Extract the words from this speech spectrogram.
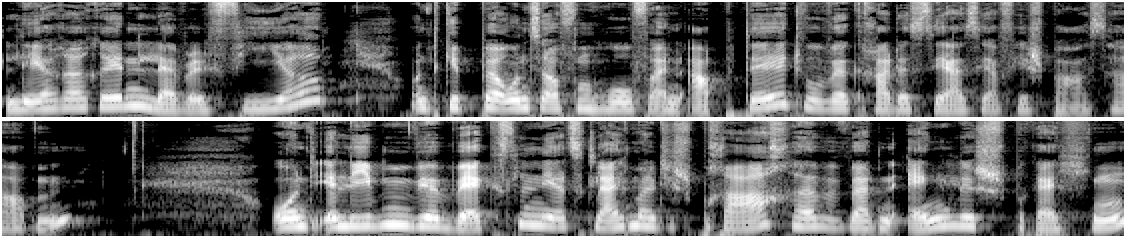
Lehrerin Level 4 und gibt bei uns auf dem Hof ein Update, wo wir gerade sehr, sehr viel Spaß haben. Und ihr Lieben, wir wechseln jetzt gleich mal die Sprache. Wir werden Englisch sprechen.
